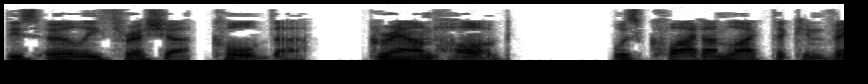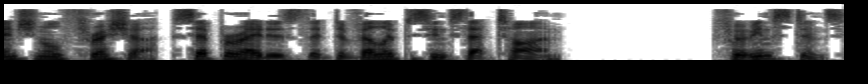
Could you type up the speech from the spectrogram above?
this early thresher, called the ground hog, was quite unlike the conventional thresher, separators that developed since that time. For instance,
